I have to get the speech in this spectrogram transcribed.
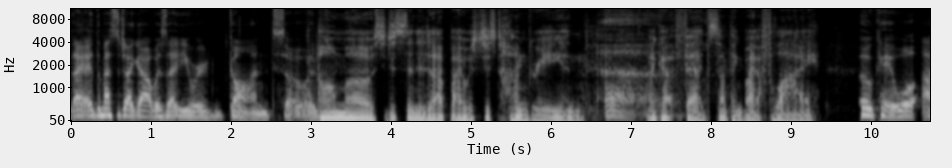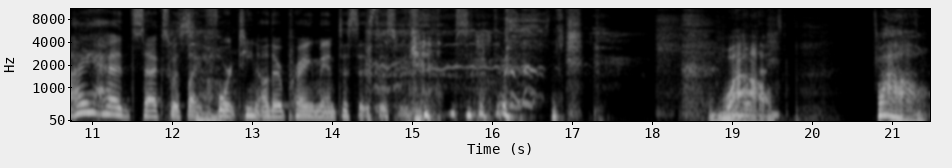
I, the message I got was that you were gone. So I, Almost. You just ended up. I was just hungry and I got fed something by a fly. Okay, well, I had sex with like So- 14 other praying mantises this weekend. Wow. Okay. Wow.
